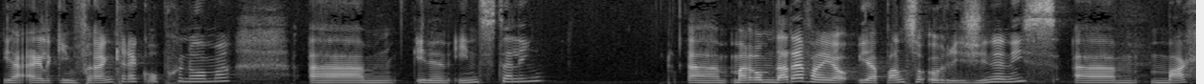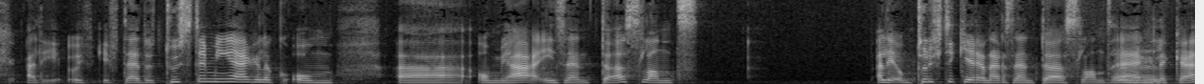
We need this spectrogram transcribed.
ja, eigenlijk in Frankrijk opgenomen ehm, in een instelling. Ehm, maar omdat hij van Ja- Japanse origine is, mag, allee, heeft- heeft hij de toestemming eigenlijk om, eh, om ja, in zijn thuisland Allee, om terug te keren naar zijn thuisland eigenlijk. Hè.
